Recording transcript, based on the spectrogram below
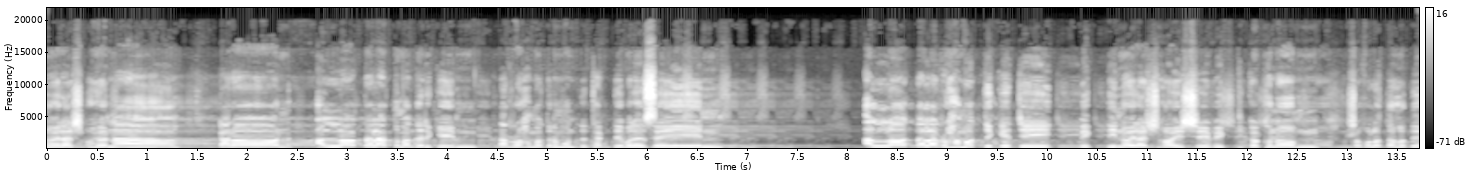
নৈরাশ হয় না। কারণ আল্লাহ তালা তোমাদেরকে তার রহমতের মধ্যে থাকতে বলেছেন। আল্লাহ তালার রহমত থেকে যে ব্যক্তি নৈরাশ হয়, সে ব্যক্তি কখনো সফলতা হতে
